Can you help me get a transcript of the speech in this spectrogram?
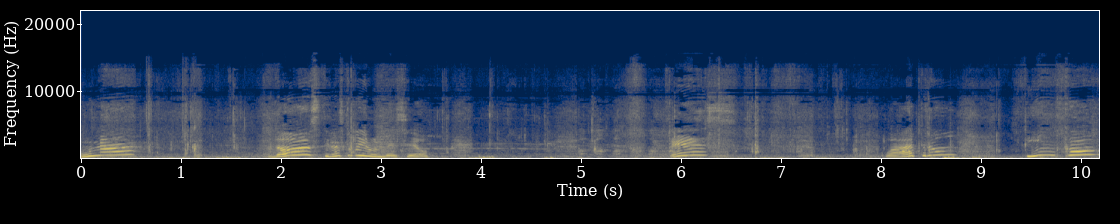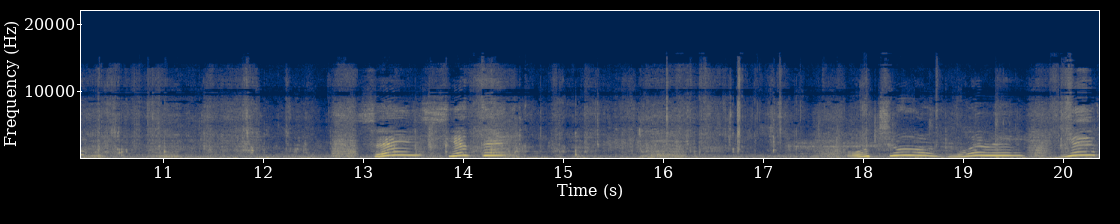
Una, dos, tienes que pedir un deseo. Tres, cuatro, cinco, seis, siete, ocho, nueve, diez.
